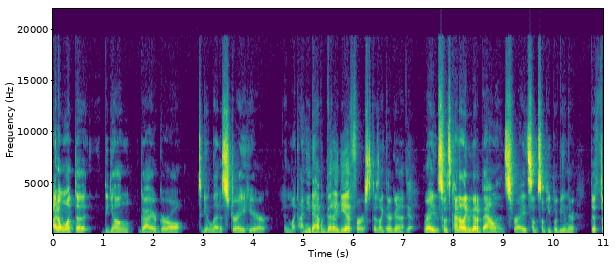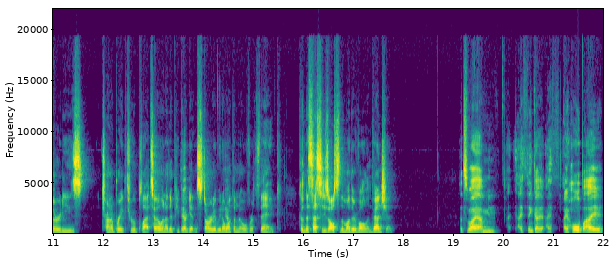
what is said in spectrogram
I don't want the the young guy or girl to get led astray here. And like, I need to have a good idea first because like they're gonna Yeah. right. So it's kind of like we got to balance, right? Some some people be in their their 30s trying to break through a plateau, and other people Yeah. are getting started. We don't Yeah. want them to overthink because necessity is also the mother of all invention. That's why I mean I, think I, I I hope I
